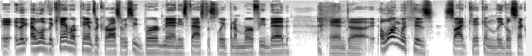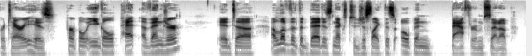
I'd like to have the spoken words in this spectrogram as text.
it, I love the camera pans across and we see Birdman. He's fast asleep in a Murphy bed, and uh, along with his sidekick and legal secretary, his purple eagle pet Avenger. It. Uh, I love that the bed is next to just like this open bathroom setup,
